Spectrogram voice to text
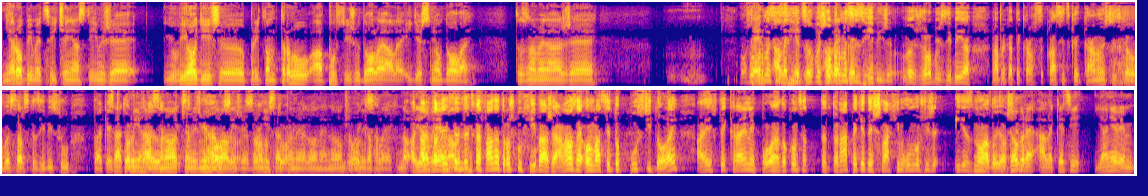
nerobíme cvičenia s tým, že ju vyhodíš e, pri tom trhu a pustíš ju dole, ale ideš s ňou dole. To znamená, že zoberme si, ale keď, zhyby, zoberme keď... si zhyby, že, vieš, robíš zhyby a napríklad tie klasické kanoistické alebo vesárske zhyby sú také, sa ktoré kmihajú, no, čo my sme volali, že vlní sa tam jak one, no, plech. No, a tam ja tá viem, excentrická ale... fáza trošku chýba, že a naozaj on vlastne to pustí dole a je v tej krajinej polohe a dokonca to, to napätie tej šlachy mu umožní, že ide znova do ďalšieho. Dobre, ale keď si, ja neviem,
